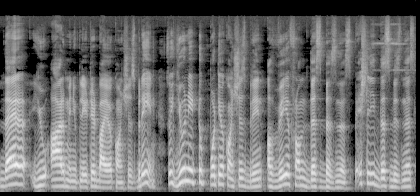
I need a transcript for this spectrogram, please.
there you are manipulated by your conscious brain. So you need to put your conscious brain away from this business especially this business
